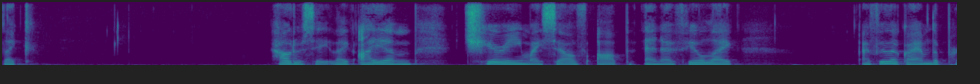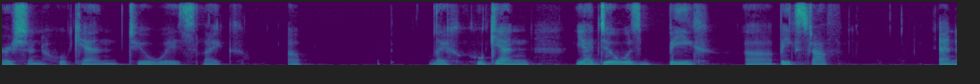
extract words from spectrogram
like how to say like I am cheering myself up and I feel like I feel like I am the person who can deal with like a like who can yeah deal with big uh, big stuff and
